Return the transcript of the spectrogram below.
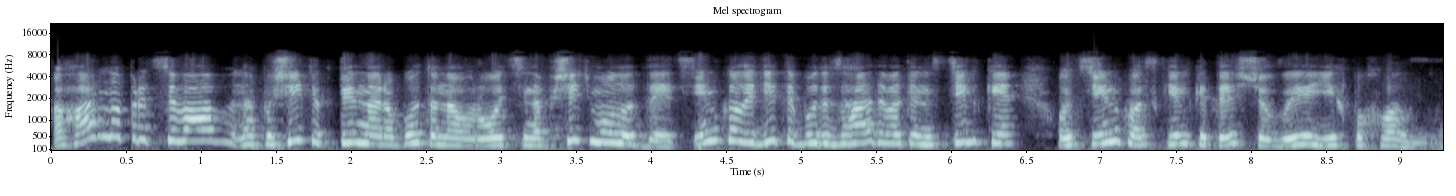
Гарно працював, напишіть активна робота на уроці, напишіть молодець. Інколи діти будуть згадувати не стільки оцінку, а скільки те, що ви їх похвалили.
